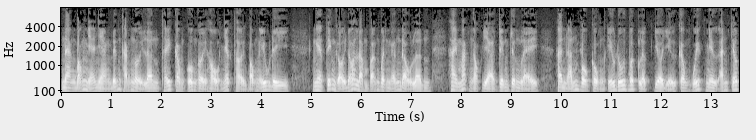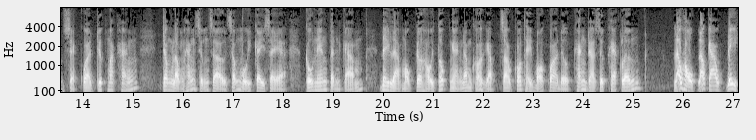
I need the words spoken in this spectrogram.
nàng bỗng nhẹ nhàng đứng thẳng người lên, thấy công của người hồ nhất thời bỗng yếu đi. Nghe tiếng gọi đó Lâm Vãn Vinh ngẩng đầu lên, hai mắt ngọc già trưng trưng lệ, hình ảnh vô cùng yếu đuối bất lực do giữ công quyết như ánh chớp xẹt qua trước mắt hắn. Trong lòng hắn sững sờ, sống mũi cây xè, cố nén tình cảm. Đây là một cơ hội tốt ngàn năm khó gặp, sao có thể bỏ qua được, hắn ra sức hát lớn. Lão Hồ, Lão Cao, đi,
